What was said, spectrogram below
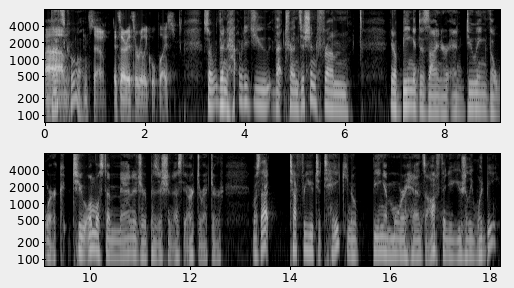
Um, That's cool. And so it's a it's a really cool place. So then, how did you that transition from you know, being a designer and doing the work to almost a manager position as the art director. Was that tough for you to take, you know, being a more hands off than you usually would be?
